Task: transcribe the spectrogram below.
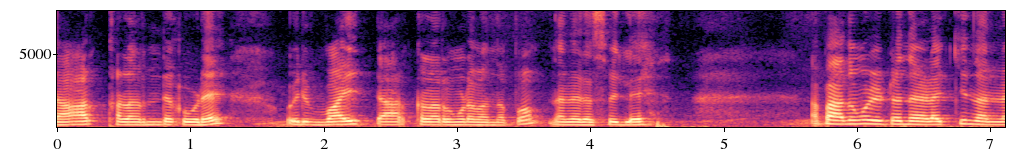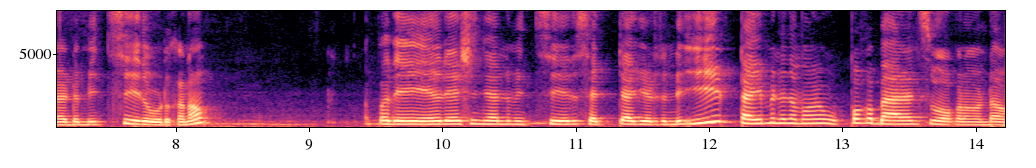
ഡാർക്ക് കളറിന്റെ കൂടെ ഒരു വൈറ്റ് ഡാർക്ക് കളറും കൂടെ വന്നപ്പം നല്ല രസമില്ലേ? അപ്പോൾ അതും കൂടി ഇട്ടൊന്ന് ഇളക്കി നന്നായിട്ട് മിക്സ് ചെയ്ത് കൊടുക്കണം. അപ്പോൾ അത് ഏകദേശം ഞാൻ മിക്സ് ചെയ്ത് സെറ്റാക്കി എടുത്തിട്ടുണ്ട്. ഈ ടൈമിൽ നമ്മൾ ഉപ്പൊക്കെ ബാലൻസ് നോക്കണം കേട്ടോ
